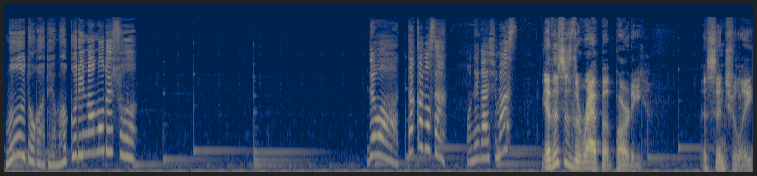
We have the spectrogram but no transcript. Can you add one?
ムードが出まくりなのです。では高野さんお願いします Yeah, this is the wrap up party, essentially.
